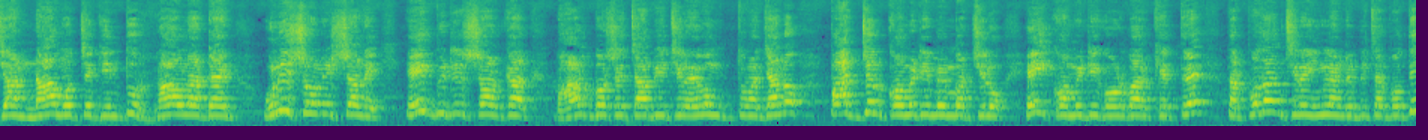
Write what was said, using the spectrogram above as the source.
যার নাম হচ্ছে কিন্তু রাওলাট আইন উনিশশো উনিশ সালে এই ব্রিটিশ সরকার ভারতবর্ষে চাপিয়েছিল এবং তোমরা জানো, পাঁচজন কমিটি মেম্বার ছিল। এই কমিটি গড়বার ক্ষেত্রে তার প্রধান ছিল ইংল্যান্ডের বিচারপতি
